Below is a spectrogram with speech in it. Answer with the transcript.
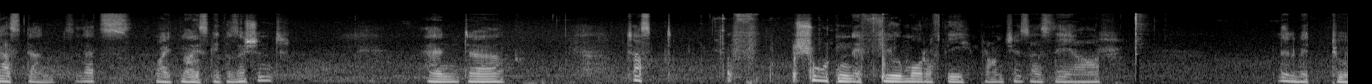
that's done. So that's quite nicely positioned. And uh, just shorten a few more of the branches as they are a little bit too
